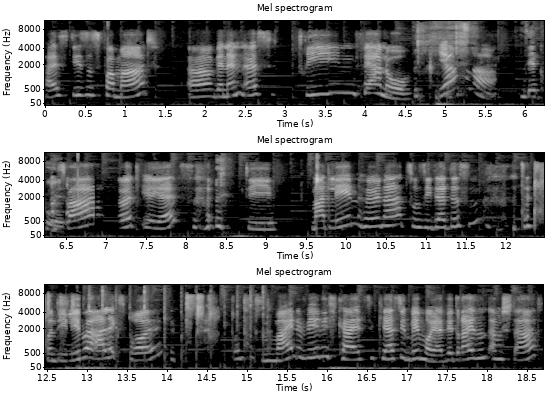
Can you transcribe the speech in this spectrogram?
heißt dieses Format, äh, wir nennen es Trinferno. Ja, sehr cool. Und zwar hört ihr jetzt die Madeleine Höhner zu Siederdissen und die liebe Alex Broll und meine Wenigkeit Kerstin Wehmeuer. Wir drei sind am Start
